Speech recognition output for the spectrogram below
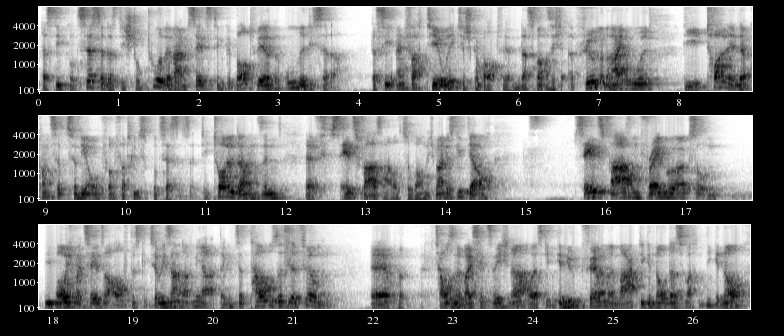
dass die Prozesse, dass die Strukturen in einem Sales-Team gebaut werden ohne die Seller. Dass sie einfach theoretisch gebaut werden, dass man sich Firmen reinholt, die toll in der Konzeptionierung von Vertriebsprozessen sind, die toll darin sind, äh, Sales-Phasen aufzubauen. Ich meine, es gibt ja auch Sales-Phasen, Frameworks und wie baue ich mein Sales auf? Das gibt es ja wie Sand am Meer. Da gibt es ja tausende Firmen. Äh, oder tausende weiß ich jetzt nicht, ne? aber es gibt genügend Firmen im Markt, die genau das machen, die genau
